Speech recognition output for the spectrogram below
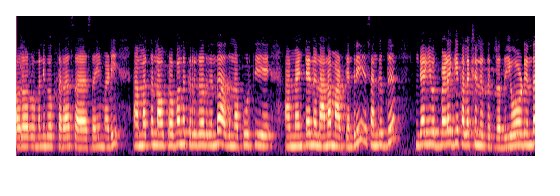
ಅವ್ರವ್ರ ಮನೆಗೆ ಹೋಗ್ತಾರೆ ಸಹಿ ಮಾಡಿ. ಮತ್ತು ನಾವು ಪ್ರಬಂಧಕರು ಇರೋದ್ರಿಂದ ಅದನ್ನು ಪೂರ್ತಿ ಮೆಂಟೇನ್ ನಾನು ಮಾಡ್ತೇನೆ ರೀ ಸಂಘದ್ದು ಹಿಂಗಾಗಿ ಇವತ್ತು ಬೆಳಗ್ಗೆ ಕಲೆಕ್ಷನ್ ಇರ್ತೈತೆ ರೀ ಅದು. ಏಳರಿಂದ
